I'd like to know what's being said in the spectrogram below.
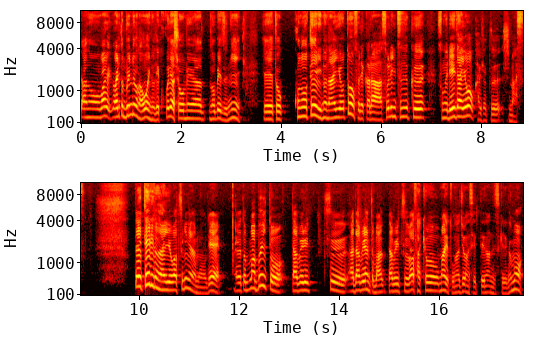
あの割割と分量が多いのでここでは証明は述べずに、えーと、この定理の内容とそれからそれに続くその例題を解説します。で定理の内容は次のようなもので、えーとまあ、V と W2 あ W1 と W2 は先ほどまでと同じような設定なんですけれども、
